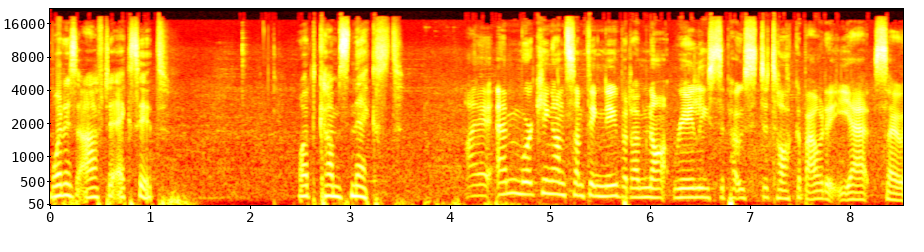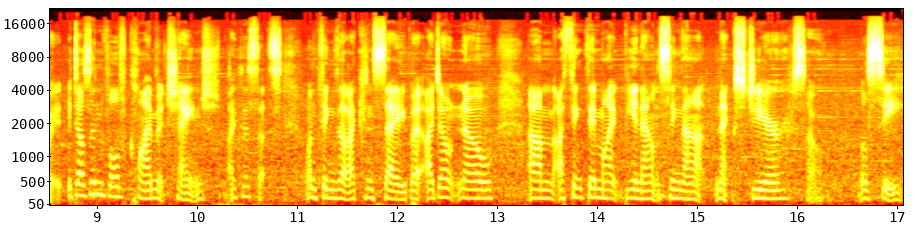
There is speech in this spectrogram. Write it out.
What is after Exit? What comes next? I am working on something new, but I'm not really supposed to talk about it yet. So it, it does involve climate change. I guess that's one thing that I can say, but I don't know. Um, I think they might be announcing that next year, so we'll see.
